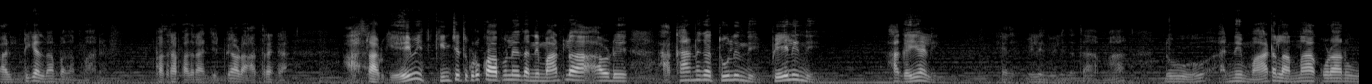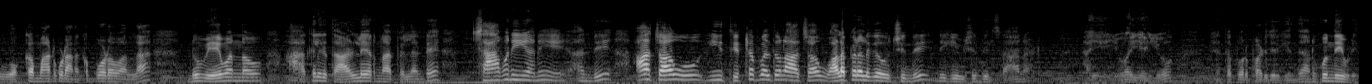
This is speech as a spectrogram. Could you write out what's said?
వాళ్ళ ఇంటికి వెళ్దాం పదమ్మా అన్నాడు. పదరా పదరా అని చెప్పి ఆవిడ ఆత్రంగా అసలు ఆవిడకి ఏమి కించెత్తు కూడా కోపం లేదు అన్ని మాటలు ఆవిడ అకారణంగా తూలింది పేలింది. ఆ గయ్యాళి వెళ్ళింది వెళ్ళింది తర్వాత అమ్మ. నువ్వు అన్ని మాటలు అన్నా కూడా నువ్వు ఒక్క మాట కూడా అనకపోవడం వల్ల నువ్వేమన్నావు ఆకలికి తాళలేరు నా పిల్లంటే చావని అని అంది. ఆ చావు ఈ తిట్ల ఫలితంలో ఆ చావు వాళ్ళ పిల్లలకే వచ్చింది. నీకు ఈ విషయం తెలుసా? అన్నాడు. అయ్యయ్యో అయ్యయ్యో ఎంత పొరపాటు జరిగింది? అనుకుంది ఇవిడి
